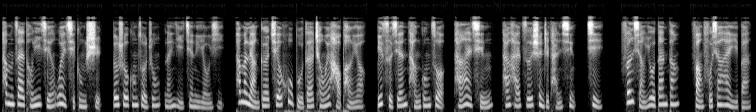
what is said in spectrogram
他们在同一间外企共事，都说工作中难以建立友谊，他们两个却互补的成为好朋友，彼此间谈工作、谈爱情、谈孩子，甚至谈性，既分享又担当，仿佛相爱一般。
